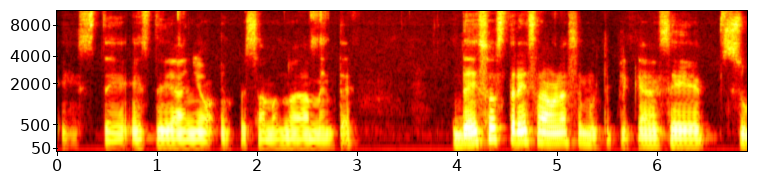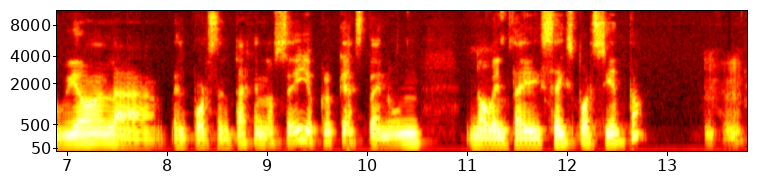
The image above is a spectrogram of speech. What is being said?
este, este año empezamos nuevamente, de esos tres ahora se multiplican, se subió la, el porcentaje, no sé, yo creo que hasta en un 96%, Ujú.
